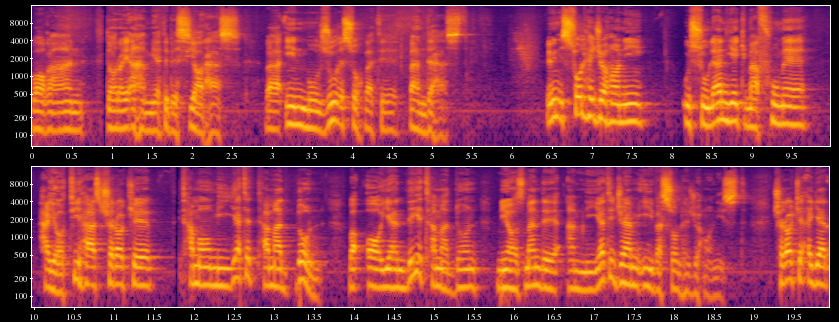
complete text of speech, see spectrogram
واقعا دارای اهمیت بسیار هست و این موضوع صحبت بنده هست. ببینید صلح جهانی اصولا یک مفهوم حیاتی هست چرا که تمامیت تمدن و آینده تمدن نیازمند امنیت جمعی و صلح جهانی است. چرا که اگر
